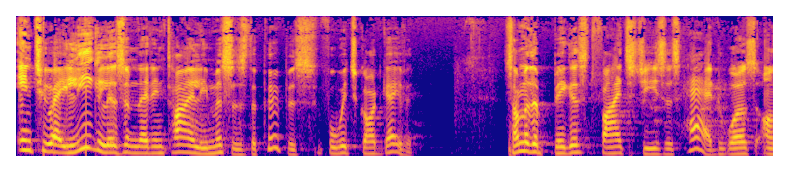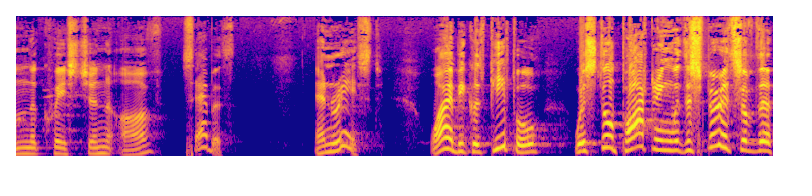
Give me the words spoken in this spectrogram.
into a legalism that entirely misses the purpose for which God gave it. Some of the biggest fights Jesus had was on the question of Sabbath and rest. Why? Because people were still partnering with the spirits of the,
